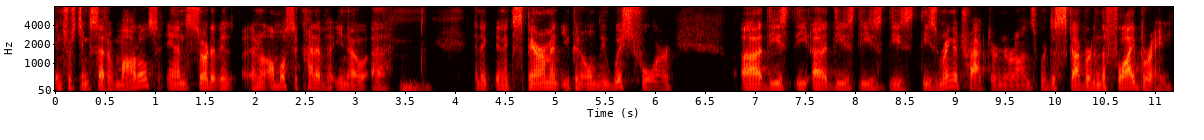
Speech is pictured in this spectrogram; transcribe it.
interesting set of models and sort of and almost a kind of, you know, uh, an, an experiment you can only wish for, uh, these, the, uh, these, these, these, these ring attractor neurons were discovered in the fly brain.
